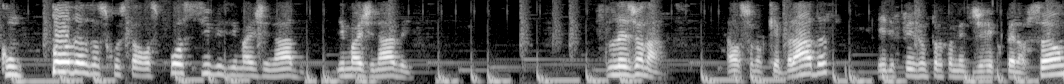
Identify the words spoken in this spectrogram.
com todas as costelas possíveis e imagináveis lesionadas. Elas foram quebradas, ele fez um tratamento de recuperação,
